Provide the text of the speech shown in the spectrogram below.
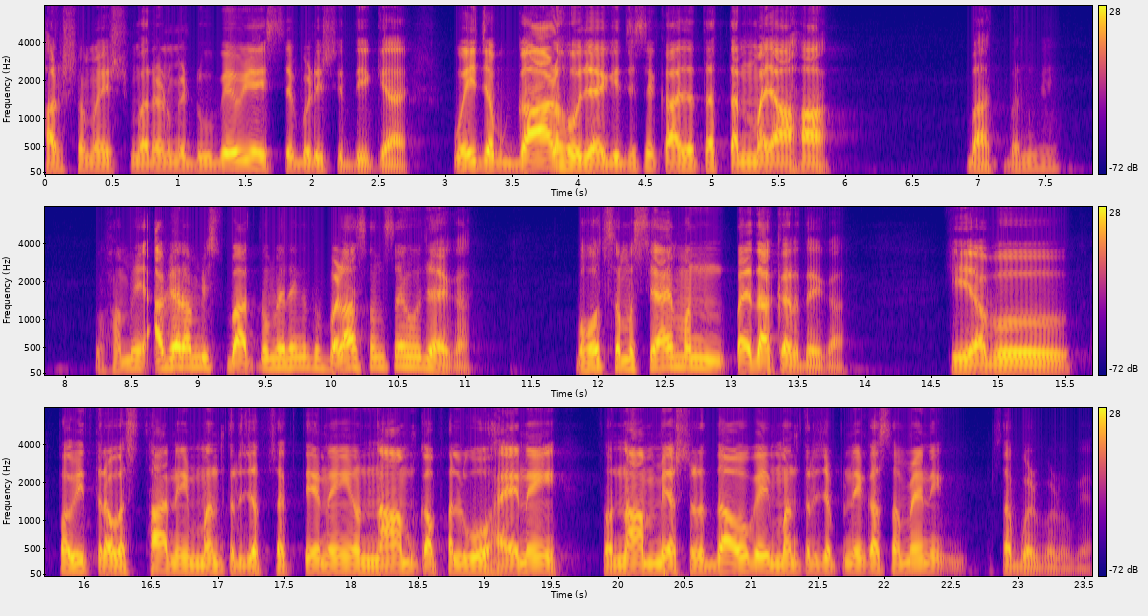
हर समय स्मरण में डूबे हुए इससे बड़ी सिद्धि क्या है? वही जब गाढ़ हो जाएगी, जिसे कहा जाता है तन्मयाहा। बात बन गई। तो हमें, अगर हम इस बातों में रहेंगे तो बड़ा संशय हो जाएगा। बहुत समस्याएँ मन पैदा कर देगा कि अब पवित्र अवस्था नहीं, मंत्र जप सकते नहीं, और नाम का फल वो है नहीं तो नाम में अश्रद्धा हो गई, मंत्र जपने का समय नहीं, सब गड़बड़ हो गया।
